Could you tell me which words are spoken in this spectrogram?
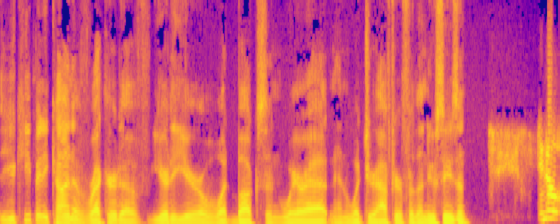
Do you keep any kind of record of year to year of what bucks and where at and what you're after for the new season? You know,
